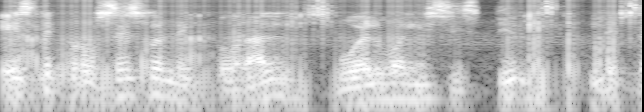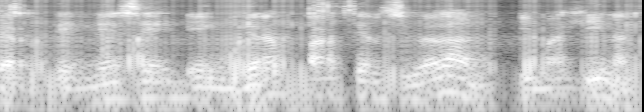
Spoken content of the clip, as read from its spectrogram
Este proceso electoral, vuelvo a insistir, le pertenece en gran parte al ciudadano. Imagínate,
